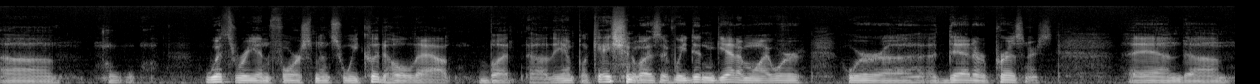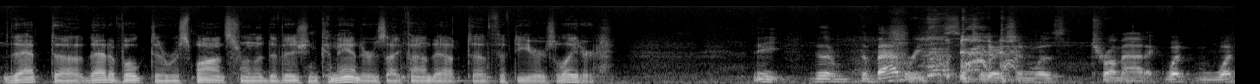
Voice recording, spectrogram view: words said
uh, with reinforcements we could hold out, but uh, the implication was if we didn't get them, why we're we're uh, dead or prisoners and um, that uh, that evoked a response from the division commanders. I found out uh, 50 years later. The the the battery situation was traumatic. What what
